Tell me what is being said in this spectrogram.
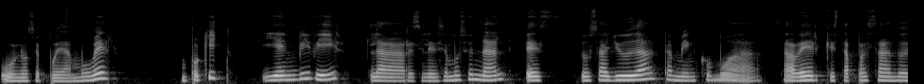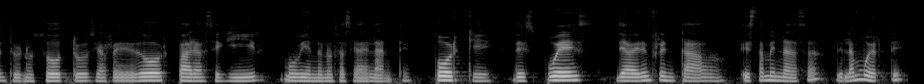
uno se pueda mover un poquito. Y en vivir, la resiliencia emocional es, nos ayuda también como a saber qué está pasando dentro de nosotros y alrededor para seguir moviéndonos hacia adelante. Porque después de haber enfrentado esta amenaza de la muerte,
